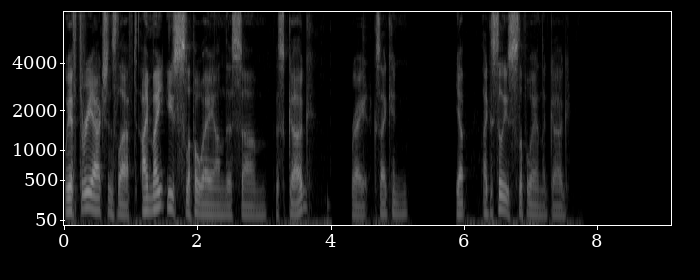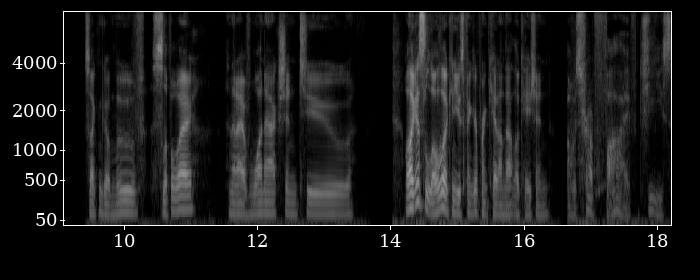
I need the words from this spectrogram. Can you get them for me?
we have three actions left. I might use slip away on this um this Gug, right? Because I can, yep, I can still use slip away on the Gug. So I can go move, slip away, and then I have one action to. Well, I guess Lola can use fingerprint kit on that location. Oh, it's Shroud five. Jeez.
